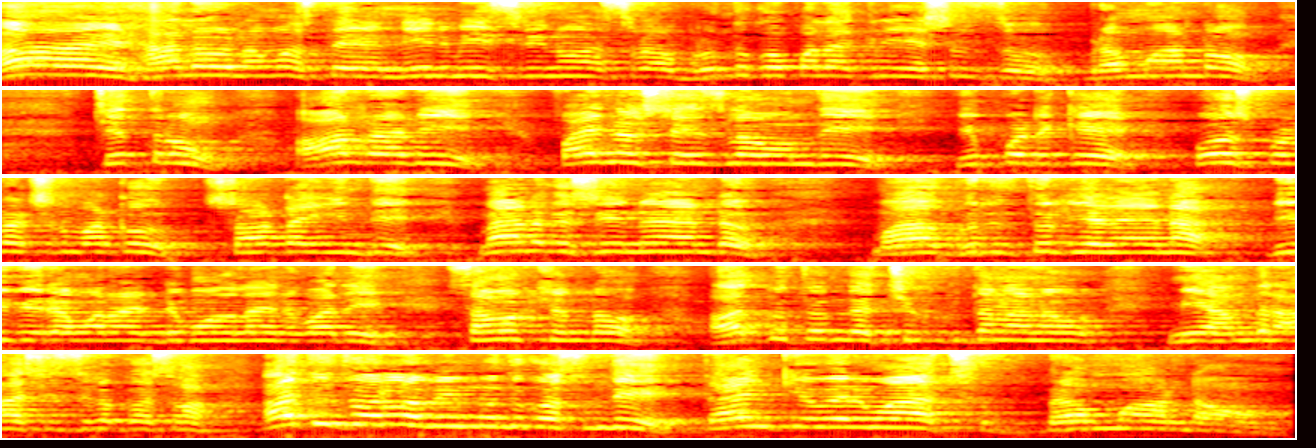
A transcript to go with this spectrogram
Hi hello నమస్తే నేను మీ Srinivasarao బృందగోపాల creations బ్రహ్మాండం చిత్రం. ఆల్రెడీ ఫైనల్ స్టేజ్లో ఉంది. ఇప్పటికే పోస్ట్ ప్రొడక్షన్ వరకు స్టార్ట్ అయ్యింది. మేనక శ్రీను అండ్ మా గురుతుల్యనైన బివి రమారెడ్డి మొదలైన వారి సమక్షంలో అద్భుతంగా చిక్కుతున్నాను మీ అందరి ఆశీస్సుల కోసం అతి త్వరలో మీ ముందుకు వస్తుంది. థ్యాంక్ యూ వెరీ మచ్ బ్రహ్మాండం.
